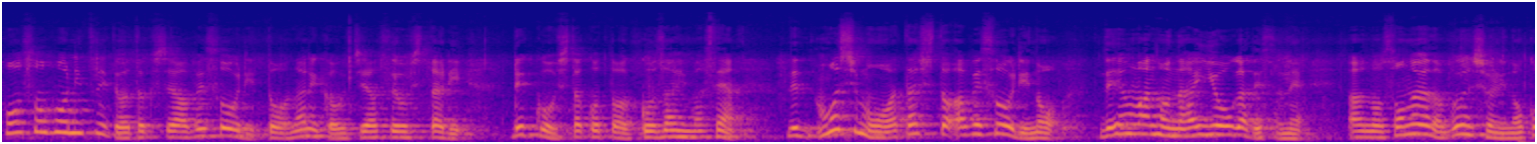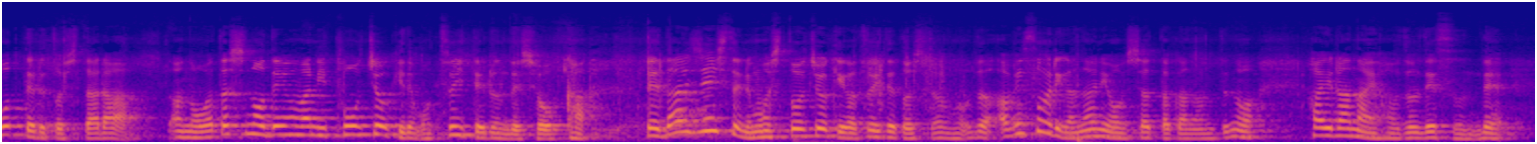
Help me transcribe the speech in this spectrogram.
放送法について私は安倍総理と何か打ち合わせをしたり、レクをしたことはございません。でもしも私と安倍総理の電話の内容がですね、あのそのような文書に残ってるとしたら、あの私の電話に盗聴器でもついてるんでしょうか。で大臣室にもし盗聴器がついてたとしても安倍総理が何をおっしゃったかなんていうのは入らないはずですんで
